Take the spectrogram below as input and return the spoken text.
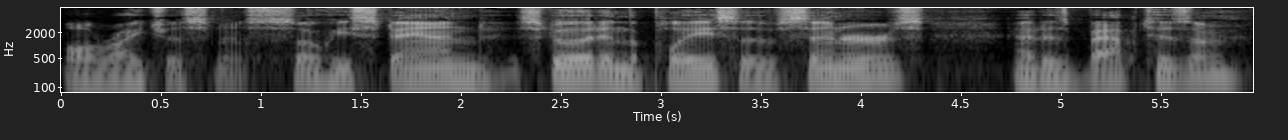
all righteousness. So he stand, stood in the place of sinners at his baptism,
